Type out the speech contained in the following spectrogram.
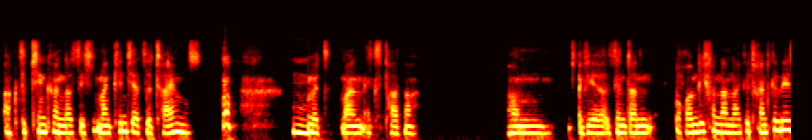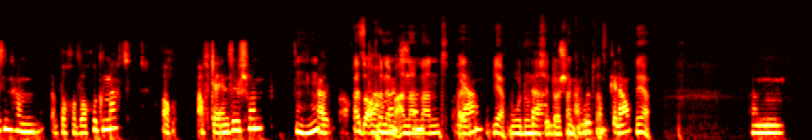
akzeptieren können, dass ich mein Kind jetzt teilen muss Hm. mit meinem Ex-Partner. Ähm, wir sind dann räumlich voneinander getrennt gewesen, haben Woche Woche gemacht, auch auf der Insel schon. Mhm. Äh, Also auch in einem anderen schon. Land, Ja. also, ja, wo du nicht in Deutschland gewohnt hast. Genau. Ja. Ähm,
